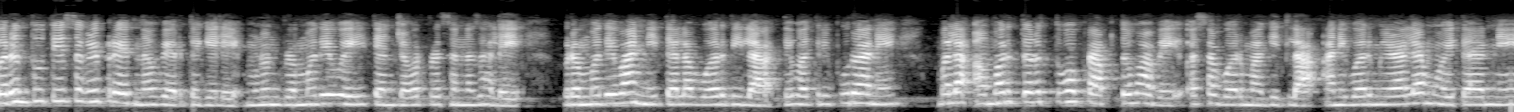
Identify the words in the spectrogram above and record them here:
परंतु ते सगळे प्रयत्न व्यर्थ गेले. म्हणून ब्रह्मदेवही त्यांच्यावर प्रसन्न झाले. ब्रह्मदेवांनी त्याला वर दिला. तेव्हा त्रिपुराने मला अमरतत्व प्राप्त व्हावे असा वर मागितला आणि वर मिळाल्यामुळे त्याने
